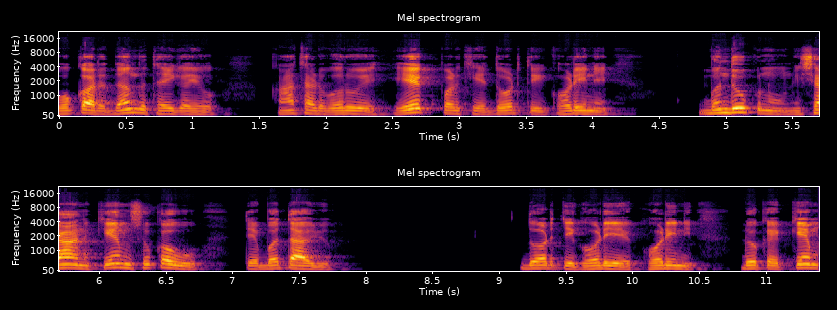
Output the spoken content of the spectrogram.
હોકર દંગ થઈ ગયો. કાંથડ વરુએ એક પડખે દોડતી ઘોડીને બંદૂકનું નિશાન કેમ સૂકવવું તે બતાવ્યું. દોડતી ઘોડીએ ઘોડીની ડોકે કેમ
